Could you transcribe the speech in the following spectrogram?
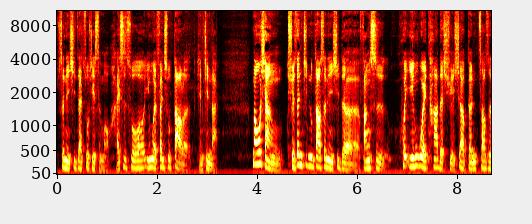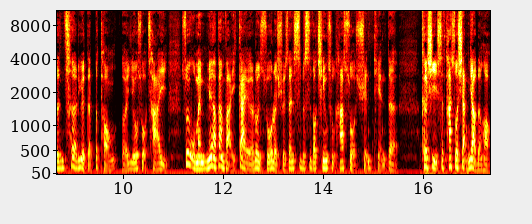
森林系在做些什么？还是说因为分数到了填进来？那我想学生进入到森林系的方式会因为他的学校跟招生策略的不同而有所差异，所以我们没有办法一概而论，所有的学生是不是都清楚他所选填的科系是他所想要的哈？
